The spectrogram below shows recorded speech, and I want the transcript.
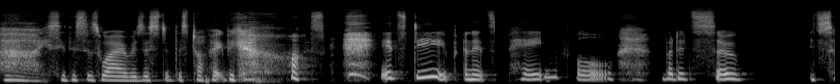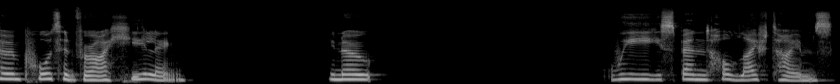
you see, this is why I resisted this topic because it's deep and it's painful, but it's so it's so important for our healing. You know, we spend whole lifetimes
